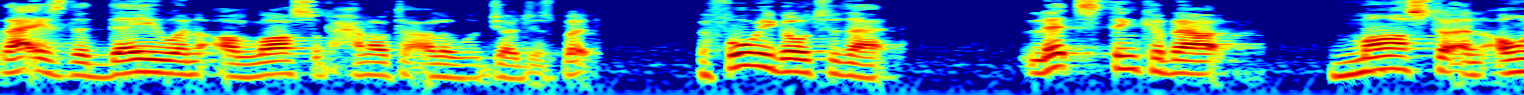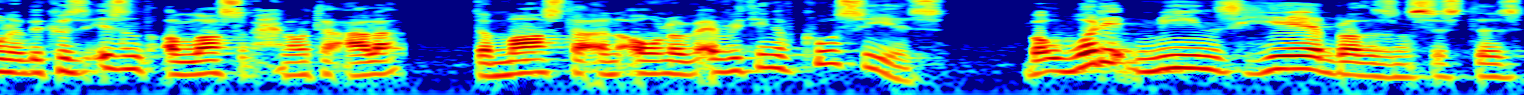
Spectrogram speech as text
That is the day when Allah subhanahu wa ta'ala will judge us. But before we go to that, let's think about master and owner because isn't Allah subhanahu wa ta'ala the master and owner of everything? Of course He is. But what it means here, brothers and sisters,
